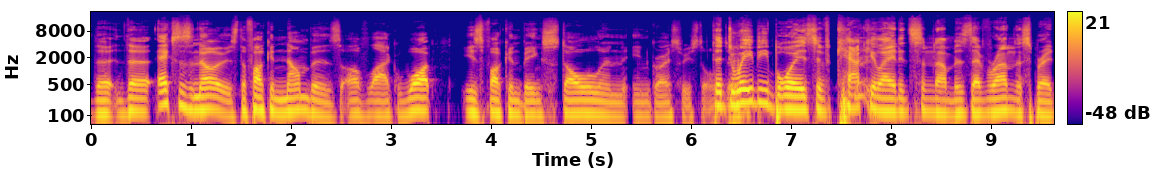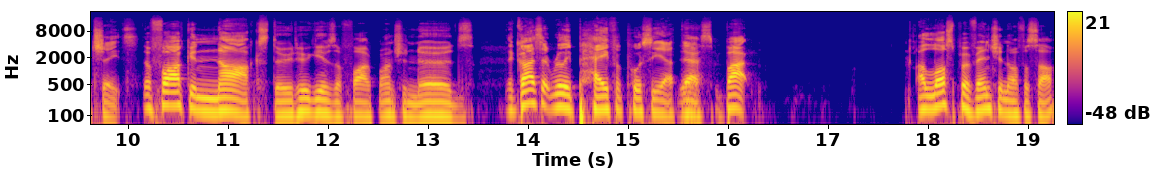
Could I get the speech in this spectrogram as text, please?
the the X's and O's, the fucking numbers of like what is fucking being stolen in grocery stores. The dude. Dweeby boys have calculated some numbers. They've run the spreadsheets. the fucking narcs, dude. Who gives a fuck? Bunch of nerds. The guys that really pay for pussy out there. Yes, but a loss prevention officer,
